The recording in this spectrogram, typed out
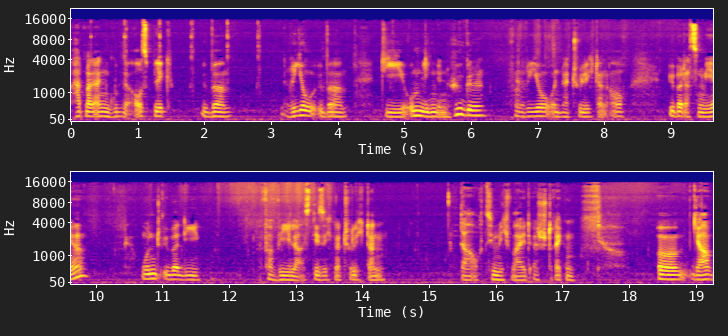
hat man einen guten Ausblick über Rio, über die umliegenden Hügel von Rio und natürlich dann auch über das Meer und über die Favelas, die sich natürlich dann da auch ziemlich weit erstrecken. Äh, ja,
